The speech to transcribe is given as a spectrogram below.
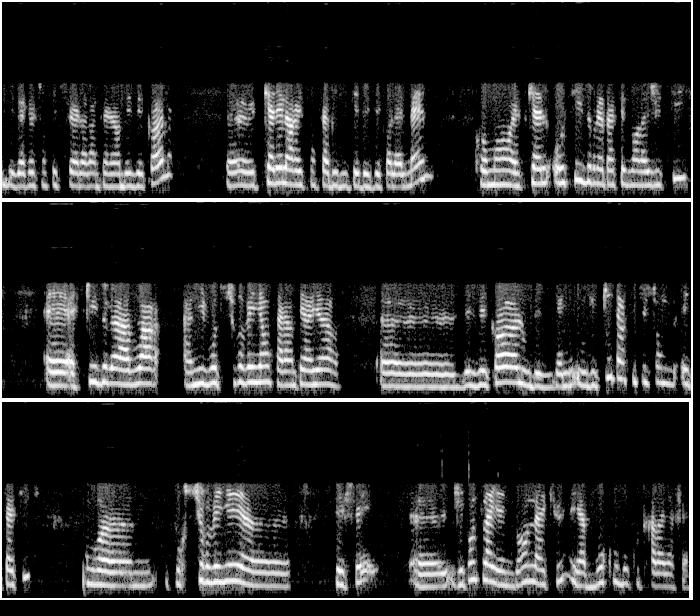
des, agressions sexuelles à l'intérieur des écoles. quelle est la responsabilité des écoles elles-mêmes? Comment est-ce qu'elle aussi devrait passer devant la justice Est-ce qu'il devrait avoir un niveau de surveillance à l'intérieur euh, des écoles ou, de toute institution étatique pour, euh, surveiller euh, ces faits? Je pense que là, il y a une grande lacune et il y a beaucoup, beaucoup de travail à faire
